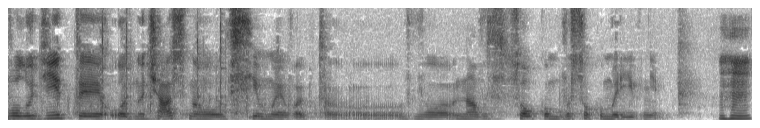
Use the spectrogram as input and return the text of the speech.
володіти одночасно всіми от, в, на високому високому рівні. Угу.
